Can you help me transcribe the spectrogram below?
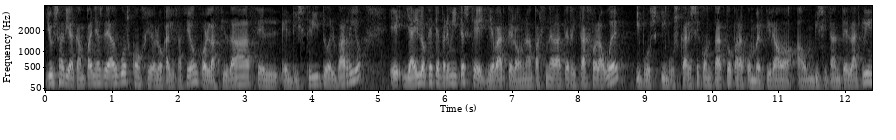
yo usaría campañas de AdWords con geolocalización, con la ciudad, el, distrito, el barrio, eh, y ahí lo que te permite es que llevártelo a una página de aterrizaje o la web y, y buscar ese contacto para convertir a un visitante en la clínica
